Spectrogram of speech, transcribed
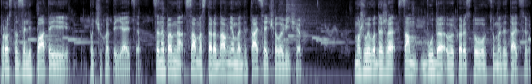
Просто заліпати і почухати яйця. Це, напевно, сама стародавня медитація чоловіча. Можливо, даже сам Будда використовував цю медитацію.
